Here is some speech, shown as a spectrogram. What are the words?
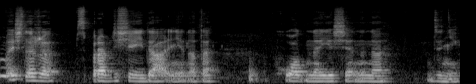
Myślę, że sprawdzi się idealnie na te chłodne, jesienne dni.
